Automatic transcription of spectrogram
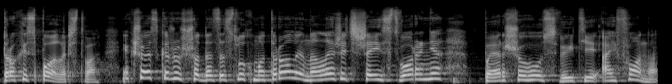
Трохи спойлерства. Якщо я скажу, що до заслуг Motorola належить ще й створення першого у світі айфона.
